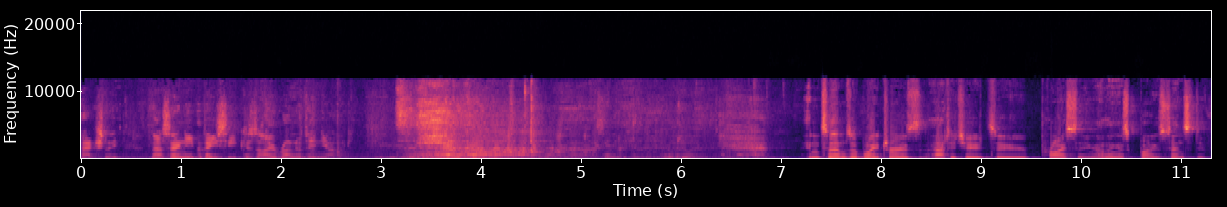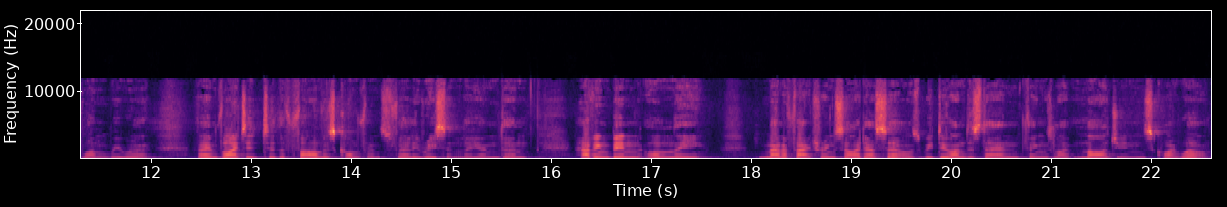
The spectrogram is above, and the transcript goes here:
actually. And that's only basically because I run a vineyard. In terms of Waitrose's attitude to pricing, I think it's quite a sensitive one. We were uh, invited to the farmers' conference fairly recently, and um, having been on the manufacturing side ourselves, we do understand things like margins quite well.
